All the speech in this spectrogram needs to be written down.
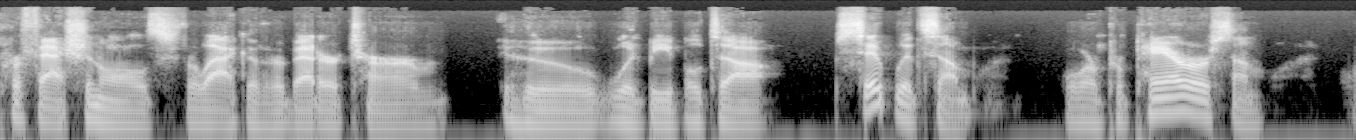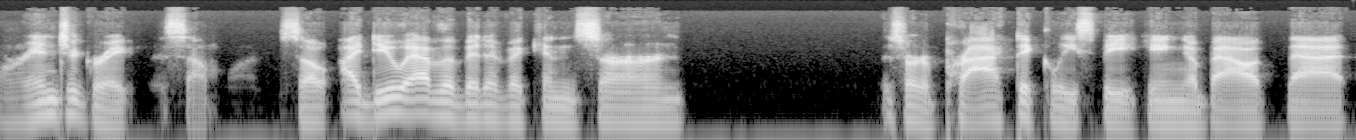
professionals, for lack of a better term, who would be able to sit with someone or prepare someone or integrate with someone. So I do have a bit of a concern, sort of practically speaking, about that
